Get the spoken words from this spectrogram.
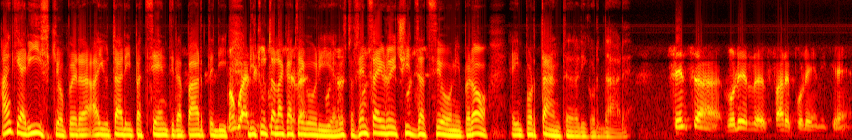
anche a rischio per aiutare i pazienti da parte di, guardi, di tutta la categoria, questo senza eroicizzazioni, però è importante da ricordare. Senza voler fare polemiche,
